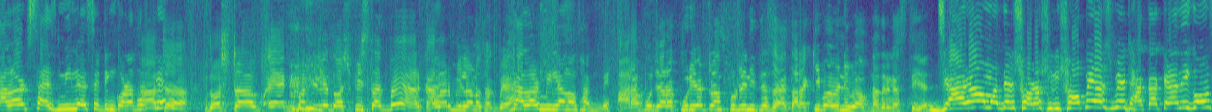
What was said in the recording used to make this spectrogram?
colour size মিলে সেটিং করা থাকে। আচ্ছা দশটা এক বান্ডিলে দশ পিস থাকবে আর কালার মিলানো থাকবে হ্যাঁ? কালার মিলানো থাকবে। আর আপু যারা কুরিয়ার ট্রান্সপোর্টে নিতে চায় তারা কীভাবে নেবে আপনাদের কাছ থেকে? যারা আমাদের সরাসরি শপে আসবে ঢাকা কেরানীগঞ্জ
